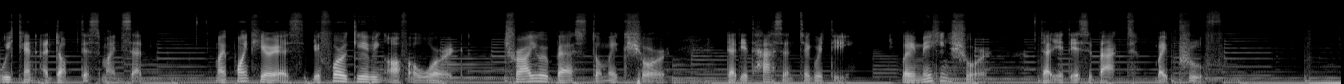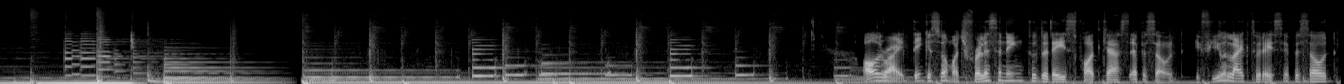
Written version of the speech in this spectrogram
we can adopt this mindset. My point here is before giving off a word, try your best to make sure that it has integrity by making sure that it is backed by proof. All right, thank you so much for listening to today's podcast episode. If you like today's episode,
